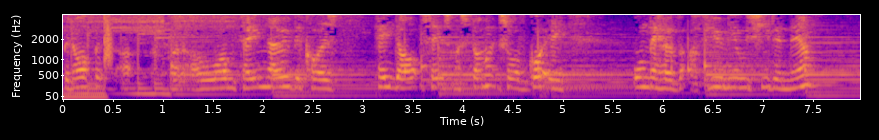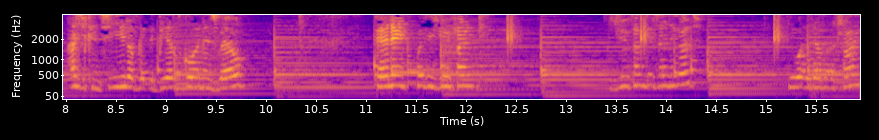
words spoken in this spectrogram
Been off it uh, for a long time now because kind of upsets my stomach. So I've got to only have a few meals here and there. As you can see here, I've got the beard going as well. Penny, what did you think? Did you think it's any good? You want to give it a try?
